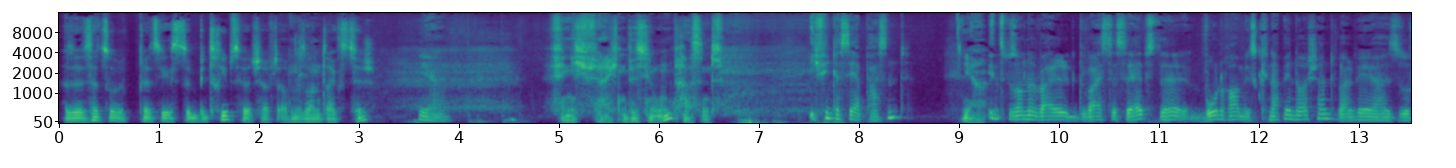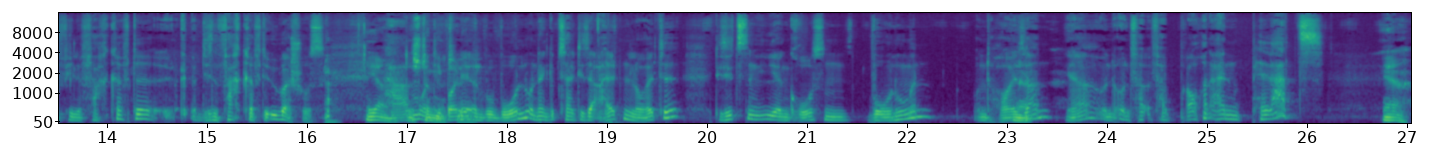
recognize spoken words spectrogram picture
Also es hat so plötzlich ist so Betriebswirtschaft auf dem Sonntagstisch. Ja. Finde ich vielleicht ein bisschen unpassend. Ich finde das sehr passend. Ja. Insbesondere, weil du weißt es selbst, ne, Wohnraum ist knapp in Deutschland, weil wir ja so viele Fachkräfte, diesen Fachkräfteüberschuss Ja, haben stimmt und die wollen ja natürlich. irgendwo wohnen und dann gibt's halt diese alten Leute, die sitzen in ihren großen Wohnungen und Häusern, ja, und, und ver verbrauchen einen Platz. Ja.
